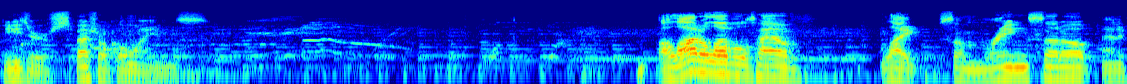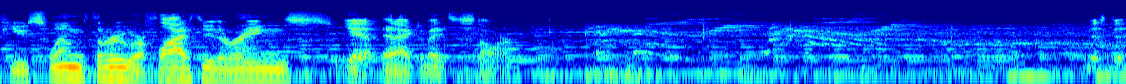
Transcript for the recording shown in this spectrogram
These are special coins. A lot of levels have like some rings set up, and if you swim through or fly through the rings, Yeah. it activates a star. Missed it.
